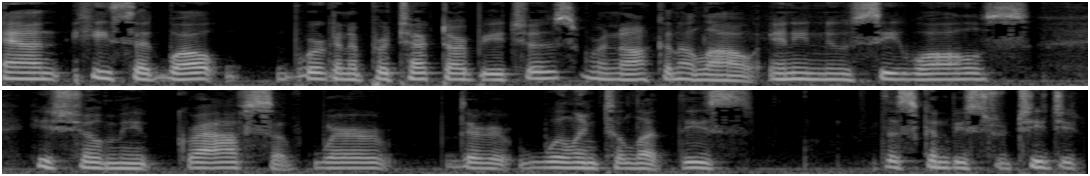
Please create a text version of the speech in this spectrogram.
And he said, Well, we're going to protect our beaches. We're not going to allow any new seawalls. He showed me graphs of where they're willing to let these. This is going to be strategic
